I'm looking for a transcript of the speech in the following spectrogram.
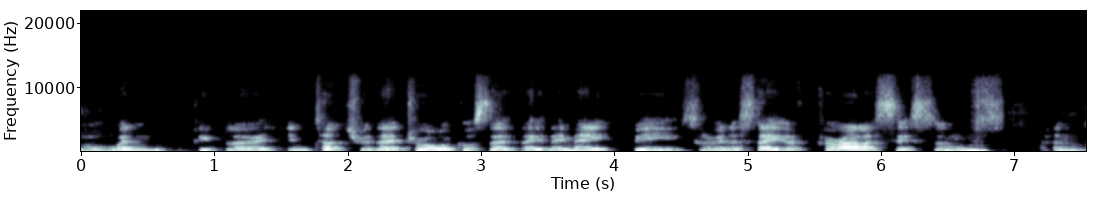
when people are in touch with their trauma. Of course, they, they, they may be sort of in a state of paralysis and and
